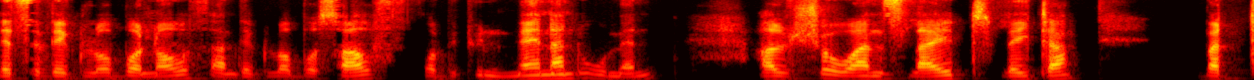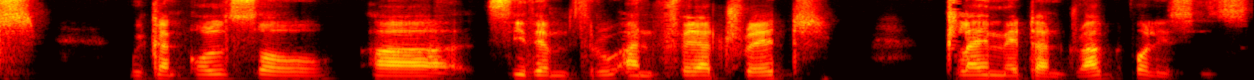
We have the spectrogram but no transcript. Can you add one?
let's say the global north and the global south, or between men and women. I'll show one slide later, but we can also uh, see them through unfair trade, climate and drug policies.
